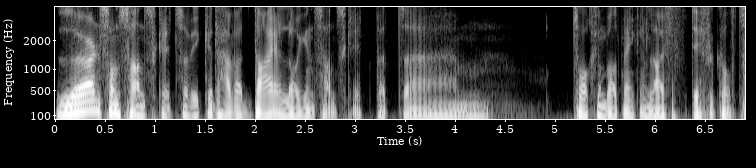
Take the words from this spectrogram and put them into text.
learn some Sanskrit so we could have a dialogue in Sanskrit. But um, talking about making life difficult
